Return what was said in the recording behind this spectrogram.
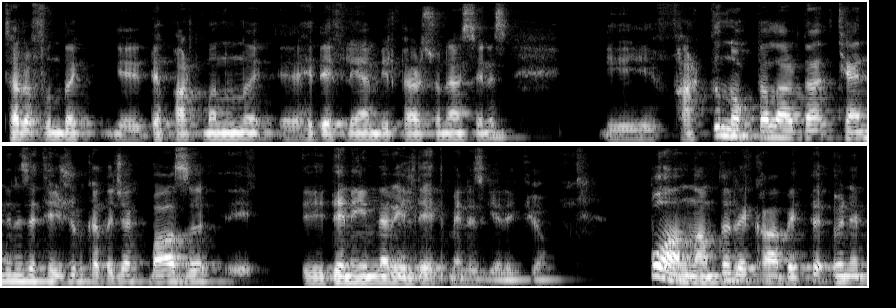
tarafında e, departmanını e, hedefleyen bir personelseniz e, farklı noktalarda kendinize tecrübe katacak bazı e, e, deneyimler elde etmeniz gerekiyor. Bu anlamda rekabette öne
